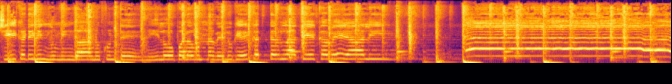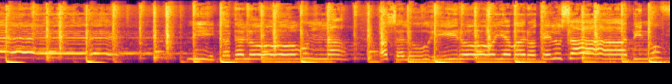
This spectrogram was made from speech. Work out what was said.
చీకటి నిన్ను మింగా అనుకుంటే నీ లోపల ఉన్న వెలుగే కద్దర్లా కేక వేయాలి. నీ కథలో ఉన్న అసలు హీరో ఎవరో తెలుసా? అది నువ్వు.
